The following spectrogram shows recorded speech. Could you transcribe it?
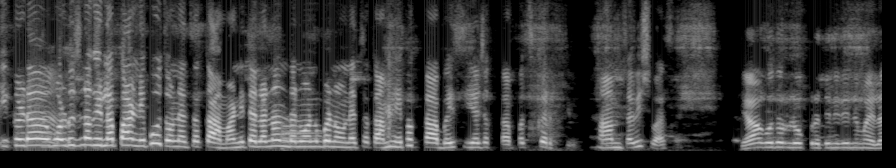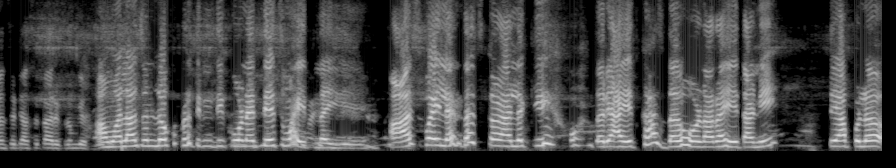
इकडं वडूज नगरीला पाणी पोहोचवण्याचं काम आणि त्याला नंदनवन बनवण्याचं काम हे फक्त अभयसिंह जगतापच करतील हा आमचा विश्वास आहे. या अगोदर लोकप्रतिनिधींनी महिलांसाठी असं कार्यक्रम घेतला आम्हाला अजून लोकप्रतिनिधी कोण आहे तेच माहीत नाहीये. आज पहिल्यांदाच कळालं की कोणतरी आहेत खासदार होणार आहेत आणि ते आपलं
